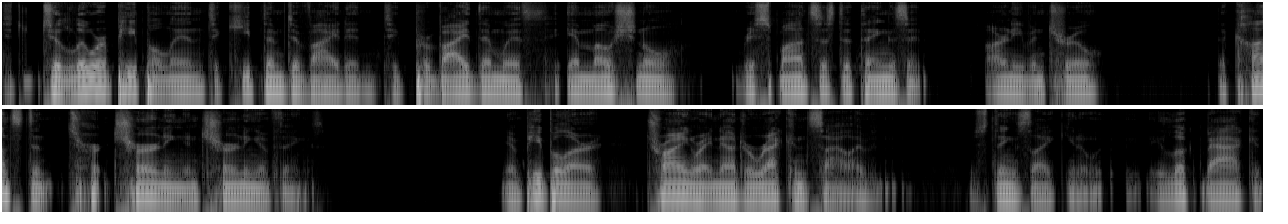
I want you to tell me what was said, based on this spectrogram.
to, to lure people in, to keep them divided, to provide them with emotional responses to things that aren't even true. The constant churning and churning of things. Know, people are trying right now to reconcile. I've, there's things like, you know, they look back at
